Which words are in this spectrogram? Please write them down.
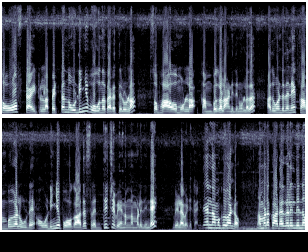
സോഫ്റ്റ് ആയിട്ടുള്ള പെട്ടെന്ന് ഒടിഞ്ഞു പോകുന്ന തരത്തിലുള്ള സ്വഭാവമുള്ള കമ്പുകളാണ് ഇതിനുള്ളത്. അതുകൊണ്ട് തന്നെ കമ്പുകളുടെ ഒടിഞ്ഞു പോകാതെ ശ്രദ്ധിച്ച് വേണം നമ്മളിതിന്റെ വിളവെടുക്കാൻ. ഇതിൽ നമുക്ക് കണ്ടോ നമ്മുടെ കടകളിൽ നിന്ന്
